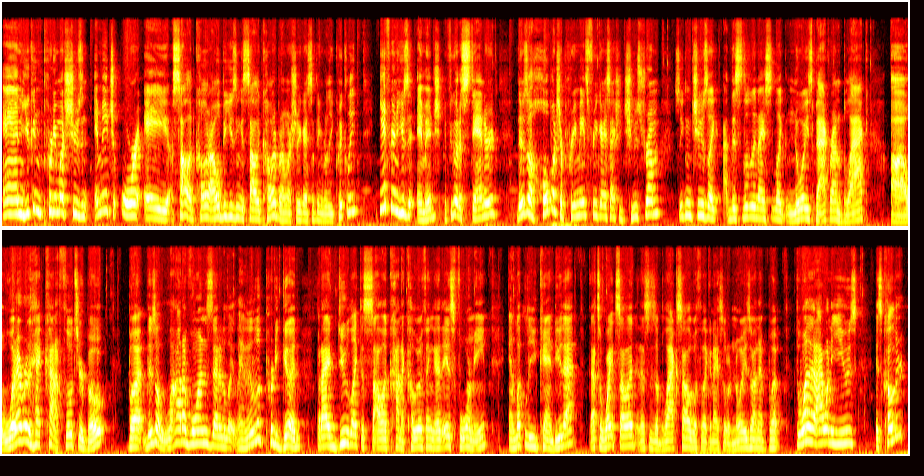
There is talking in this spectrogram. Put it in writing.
and you can pretty much choose an image or a solid color. I will be using a solid color, but I'm going to show you guys something really quickly. If you're going to use an image, if you go to standard, there's a whole bunch of premates for you guys to actually choose from. So you can choose like this really nice like noise background black, uh, whatever the heck kind of floats your boat. But there's a lot of ones that are like, they look pretty good, but I do like the solid kind of color thing that is for me. And luckily you can do that. That's a white solid, and this is a black solid with like a nice little noise on it. But the one that I want to use is color,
